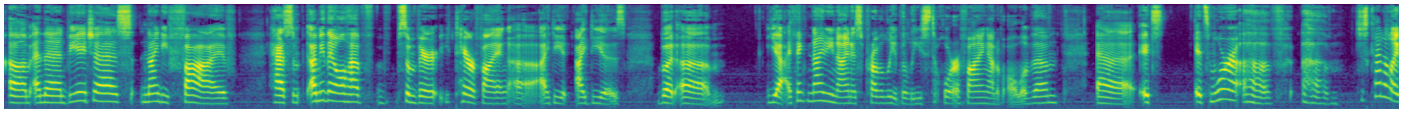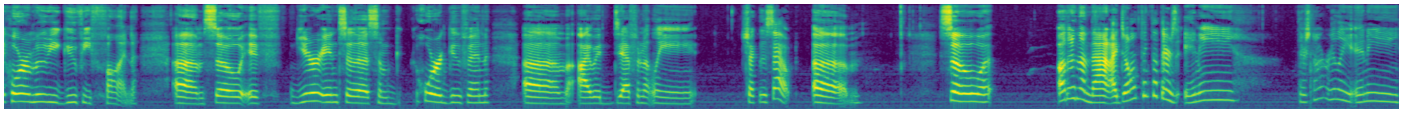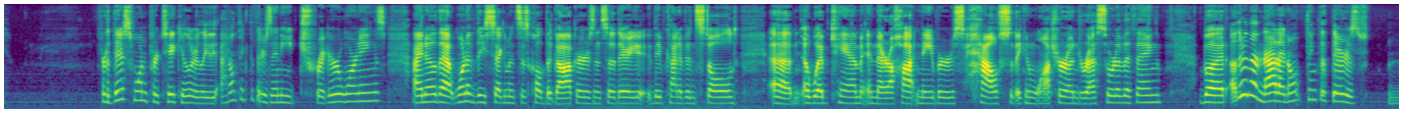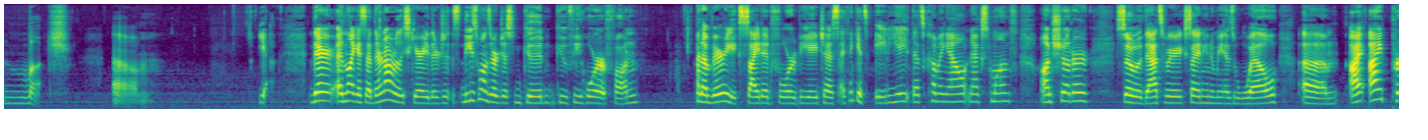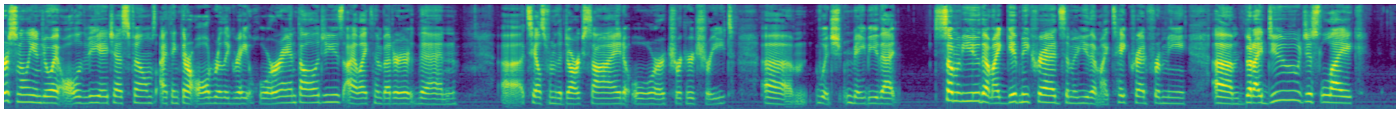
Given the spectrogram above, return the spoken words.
Um, and then VHS 95 has some, I mean, they all have some very terrifying uh, idea, ideas, but um, yeah, I think 99 is probably the least horrifying out of all of them. Uh, it's it's more of um, just kind of like horror movie goofy fun. Um, so if you're into some horror goofing, um, I would definitely check this out. Um, so other than that, I don't think that there's any. There's not really any for this one particularly, I don't think that there's any trigger warnings. I know that one of these segments is called the Gawkers, and so they they've kind of installed um, a webcam in their a hot neighbor's house so they can watch her undress, sort of a thing. But other than that, I don't think that there's much. Um, yeah, they're and like I said, they're not really scary. They're just these ones are just good, goofy horror fun. And I'm very excited for VHS. I think it's 88 that's coming out next month on Shudder, so that's very exciting to me as well. Um, I I personally enjoy all of the VHS films. I think they're all really great horror anthologies. I like them better than uh, Tales from the Dark Side or Trick 'r Treat, um, which maybe that some of you that might give me cred, some of you that might take cred from me, um, but I do just like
